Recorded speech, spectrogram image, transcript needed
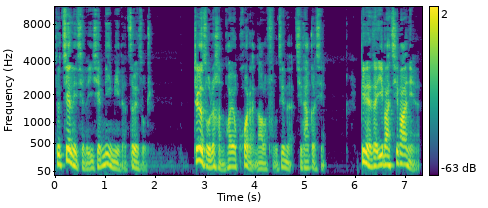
就建立起了一些秘密的自卫组织。这个组织很快又扩展到了附近的其他各县。并且在1878年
